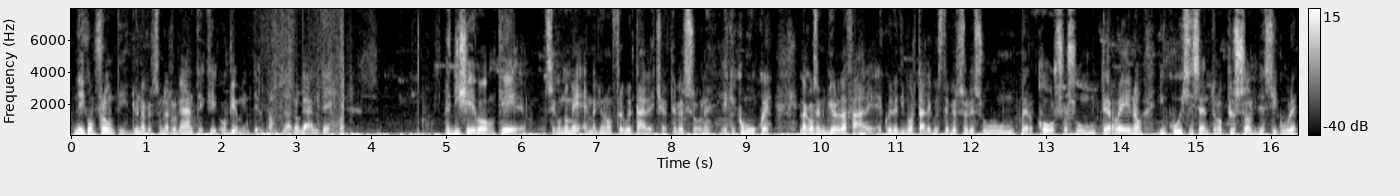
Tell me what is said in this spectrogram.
nei confronti di una persona arrogante che ovviamente fa l'arrogante dicevo che secondo me è meglio non frequentare certe persone e che comunque la cosa migliore da fare è quella di portare queste persone su un percorso, su un terreno in cui si sentono più solide e sicure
